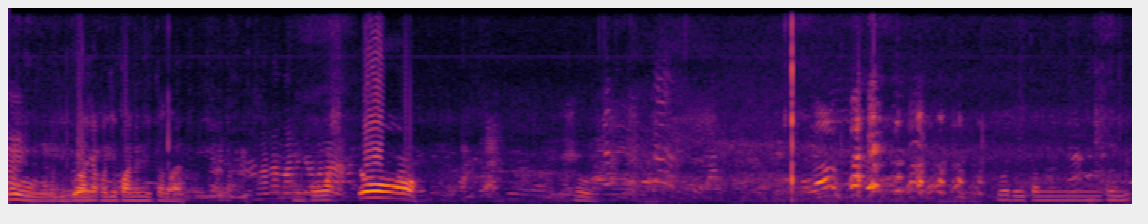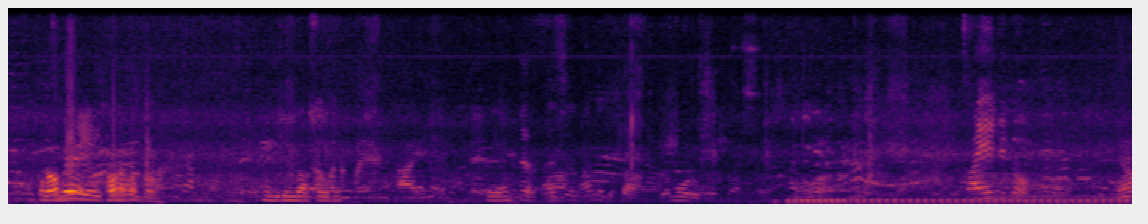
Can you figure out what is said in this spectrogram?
Oh, lagi banyak lagi panen ikan. Yang Tuh. Tuh. Itu ada ikan ikan, ikan tenggiri ya, ikan apa tuh? Yang bikin bakso itu. Tuh ya. Ya.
